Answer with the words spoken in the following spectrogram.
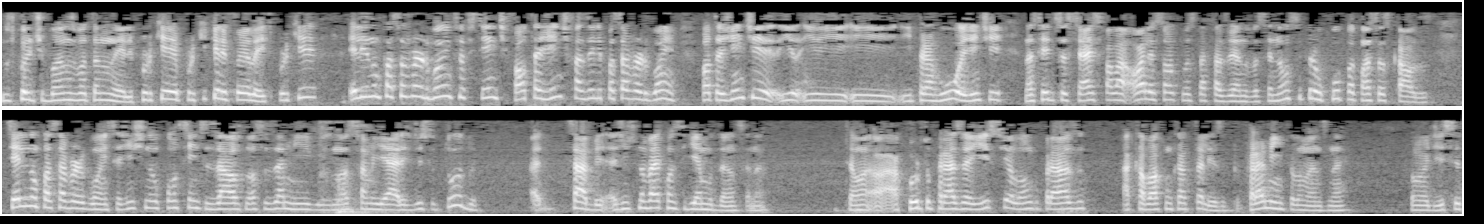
dos curitibanos votando nele. Por quê? Por que, que ele foi eleito? Porque Ele não passou vergonha o suficiente. Falta gente fazer ele passar vergonha. Falta gente ir, ir, ir, ir pra rua, a gente nas redes sociais falar: olha só o que você está fazendo, você não se preocupa com essas causas. Se ele não passar vergonha, se a gente não conscientizar os nossos amigos, os nossos familiares disso tudo, é, sabe, a gente não vai conseguir a mudança, né? Então, a curto prazo é isso e a longo prazo acabar com o capitalismo. Para mim, pelo menos, né? Como eu disse,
